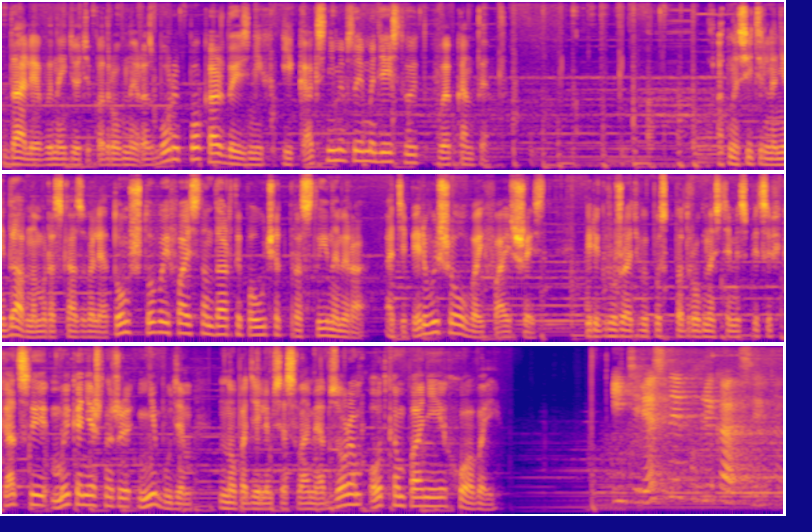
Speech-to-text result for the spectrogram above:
Далее вы найдете подробные разборы по каждой из них и как с ними взаимодействует веб-контент. Относительно недавно мы рассказывали о том, что Wi-Fi стандарты получат простые номера, а теперь вышел Wi-Fi 6. Перегружать выпуск подробностями спецификации мы, конечно же, не будем, но поделимся с вами обзором от компании Huawei. Интересные публикации.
